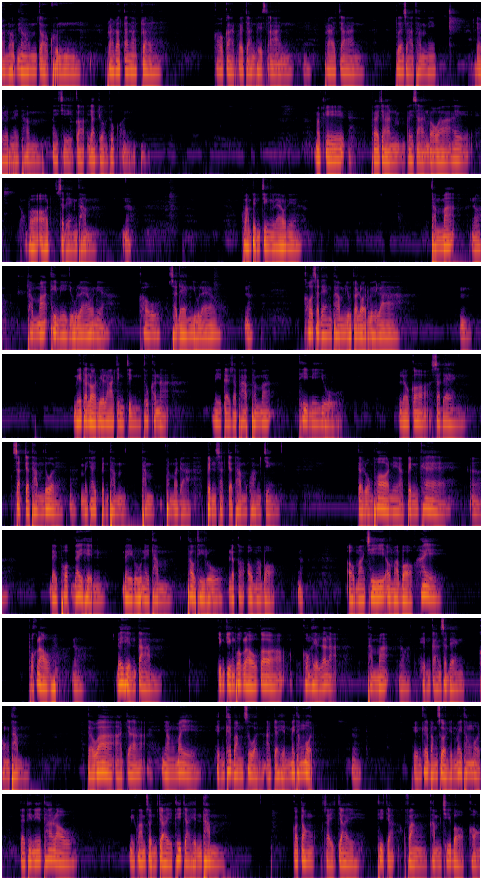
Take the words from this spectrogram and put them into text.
ขอนอบน้อมต่อคุณพระรัตนตรัย ขอโอกาสพระอาจารย์ไพศาล พระอาจารย์ เพื่อนสาธรรมิกเจริญในธรรมไม่ฉีก็ญาติโยมทุกคน เมื่อกี้พระอาจารย์ไพศาลบอกว่าให้หลวงพ่อออสแสดงธรรมนะความเป็นจริงแล้วเนี่ย ธรรมะเนาะ ธรรมะที่มีอยู่แล้วเนี่ยเขาแสดงอยู่แล้วนะเขาแสดงธรรมอยู่ตลอดเวลา มีตลอดเวลาจริง ๆ ทุกขณะ มีแต่สภาพธรรมะที่มีอยู่ แล้วก็แสดงสัจธรรมด้วย ไม่ใช่เป็นธรรมธรรมธรรมดา เป็นสัจธรรมความจริง แต่หลวงพ่อเนี่ยเป็นแค่ ได้พบได้เห็น ได้รู้ในธรรม เท่าที่รู้แล้วก็เอามาบอก เอามาชี้เอามาบอกให้ พวกเราได้เห็นตาม จริง ๆ พวกเราก็คงเห็นแล้วล่ะ ธรรมะเนาะเห็นการแสดงของธรรม แต่ว่าอาจจะยังไม่เห็นแค่บางส่วน อาจจะเห็นไม่ทั้งหมด เห็นแค่บางส่วนเห็นไม่ทั้งหมด แต่ทีนี้ถ้าเรา มีความสนใจที่จะเห็นธรรม ก็ต้องใส่ใจที่จะฟังคำชี้บอกของ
